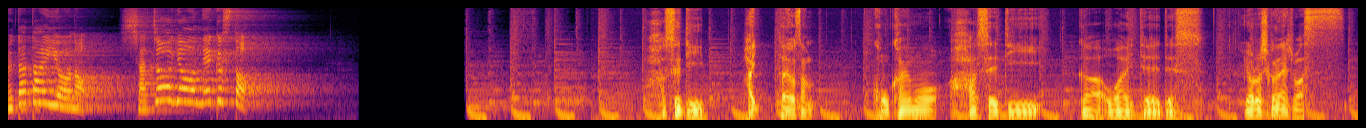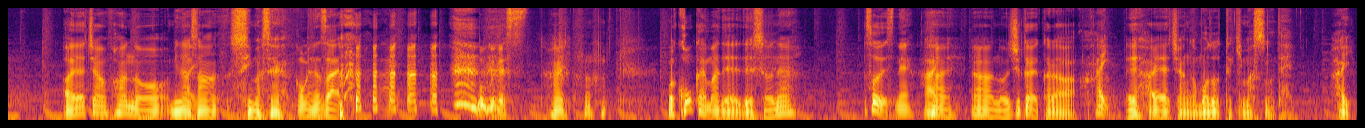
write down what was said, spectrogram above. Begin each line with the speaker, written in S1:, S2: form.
S1: ムタ太陽の社長業ネクスト。
S2: ハセディ
S3: はい太陽さん。
S2: 今回もハセディがお相手です。
S3: よろしくお願いします。
S2: あやちゃんファンの皆さん、すいません。
S3: ごめんなさい、はい、僕です。
S2: はい。まあ今回までですよね。
S3: そうですね。
S2: はい、
S3: はい、
S2: あの次回から、
S3: はい。
S2: えあやちゃんが戻ってきますので。はい。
